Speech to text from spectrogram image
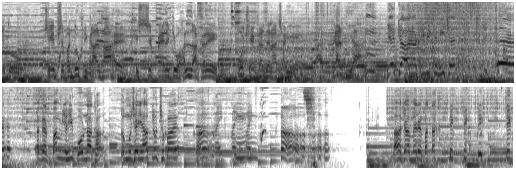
ये तो जेब से बंदूक निकाल रहा है। इससे पहले कि वो हल्ला करे मुझे कर देना चाहिए। कर दिया। हम्म, ये क्या आया टीवी के नीचे? अगर बम यही फोड़ना था तो मुझे यहाँ क्यों छुपाया? हाँ? हाँ। आजा मेरे बतख। टिक टिक टिक टिक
